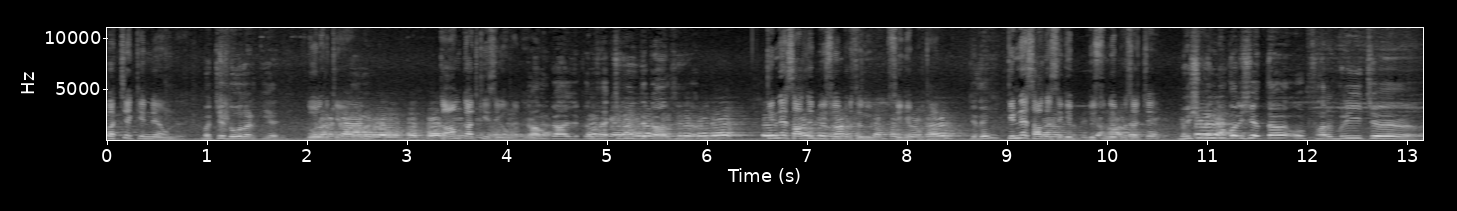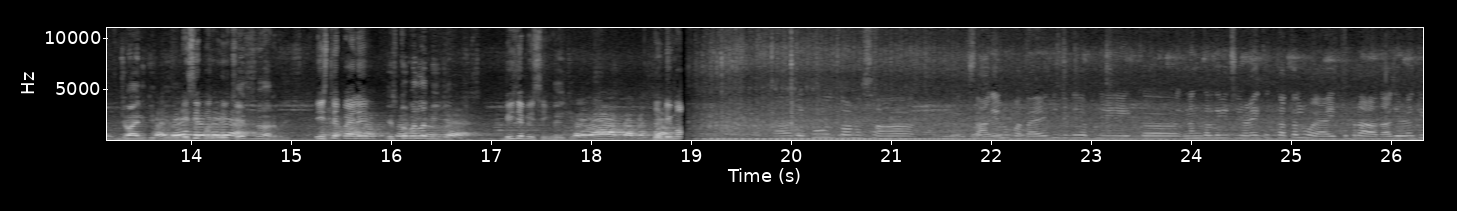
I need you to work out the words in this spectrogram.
ਬੱਚੇ ਕਿੰਨੇ ਹੁੰਦੇ ਬੱਚੇ ਦੋ ਲੜਕੀਆਂ ਜੀ। ਦੋ ਲੜਕੀਆਂ। ਕਾਮਕਾਜ ਕੀ ਸੀਗਾ ਉਹਨਾਂ ਦਾ? ਕੰਮਕਾਜ ਕਨਫੈਕਚਰੀ ਦੀ ਦੁਕਾਨ ਸੀ ਕਿੰਨੇ ਸਾਲ ਦੇ ਵਿਸ਼ਵ ਪ੍ਰਸਿੱਧ ਸੀਗੇ ਪ੍ਰਧਾਨ ਕਿਤੇ? ਕਿੰਨੇ ਸਾਲ ਦੇ ਸੀਗੇ ਵਿਸ਼ਵ ਦੇ ਪ੍ਰਸਿੱਧ ਚ? ਵਿਸ਼ਵ ਹਿੰਦੂ ਪਰਿਸ਼ਦ ਤਾਂ ਉਹ ਫਰਵਰੀ ਚ ਜੁਆਇਨ ਕੀਤੀ ਹੋਈ। ਇਸੇ ਫਰਵਰੀ ਚ? ਇਸ ਫਰਵਰੀ ਚ। ਇਸ ਤੇ ਪਹਿਲੇ? ਇਸ ਤੋਂ ਪਹਿਲਾਂ ਬੀਜੇਪੀ ਸੀ ਬੀਜੇਪੀ ਸੀ ਹੁਣ ਡਿਮਾਂਡ ਸਾਰਿਆਂ ਨੂੰ ਪਤਾ ਹੈ ਕਿ ਜਿਹੜੇ ਆਪਣੇ ਇੱਕ ਨੰਗਲ ਦੇ ਵਿੱਚ ਜਿਹੜਾ ਇੱਕ ਕਤਲ ਹੋਇਆ ਇੱਕ ਭਰਾ ਦਾ, ਜਿਹੜਾ ਕਿ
